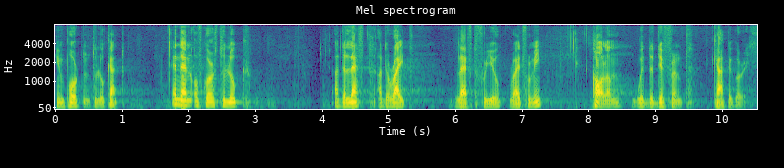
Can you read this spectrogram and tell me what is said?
important to look at. And then, of course, to look at the left, at the right, left for you, right for me, column with the different categories.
